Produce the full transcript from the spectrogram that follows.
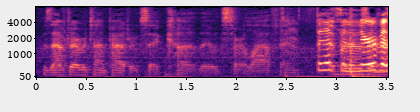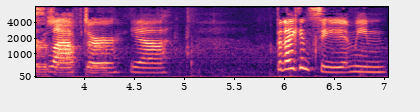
Because after every time Patrick said cut, they would start laughing. But that's it a was nervous, laughter. Yeah. But I can see. I mean,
